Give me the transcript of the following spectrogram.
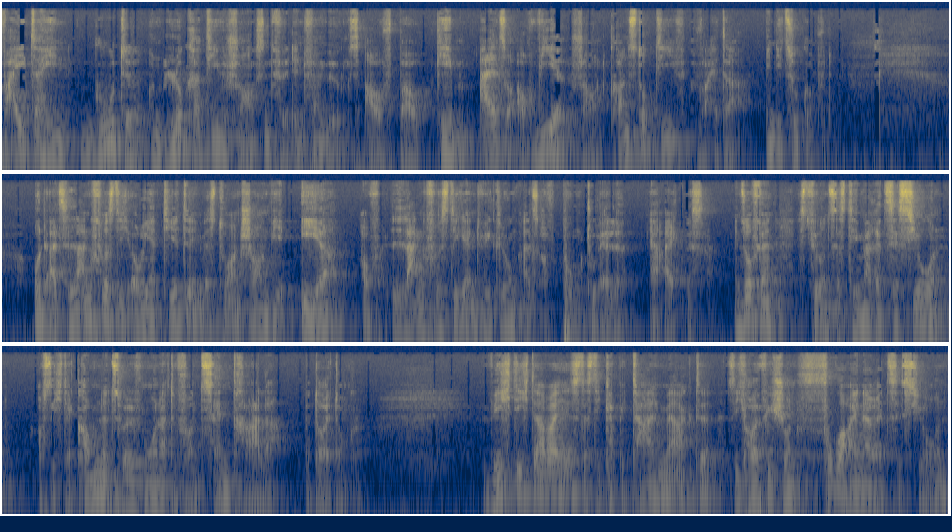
weiterhin gute und lukrative Chancen für den Vermögensaufbau geben. Also auch wir schauen konstruktiv weiter in die Zukunft. Und als langfristig orientierte Investoren schauen wir eher auf langfristige Entwicklungen als auf punktuelle Ereignisse. Insofern ist für uns das Thema Rezession auf Sicht der kommenden zwölf Monate von zentraler Bedeutung. Wichtig dabei ist, dass die Kapitalmärkte sich häufig schon vor einer Rezession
